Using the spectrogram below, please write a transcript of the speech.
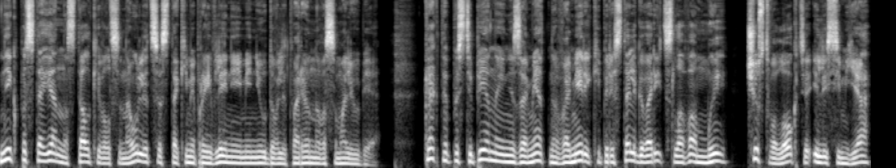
Ник постоянно сталкивался на улице с такими проявлениями неудовлетворенного самолюбия. Как-то постепенно и незаметно в Америке перестали говорить слова «мы», «чувство локтя» или «семья».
